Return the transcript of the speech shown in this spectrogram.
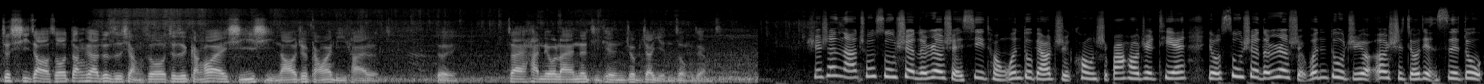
就洗澡的时候，当下就只想说，就是赶快洗一洗，然后就赶快离开了。对，在寒流来那几天就比较严重这样子。学生拿出宿舍的热水系统温度表，指控十八号这天有宿舍的热水温度只有二十九点四度，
